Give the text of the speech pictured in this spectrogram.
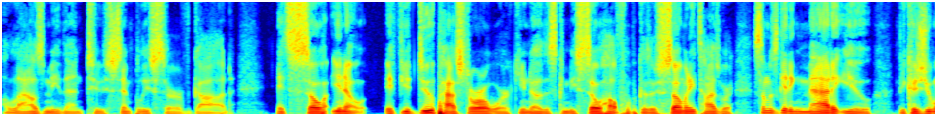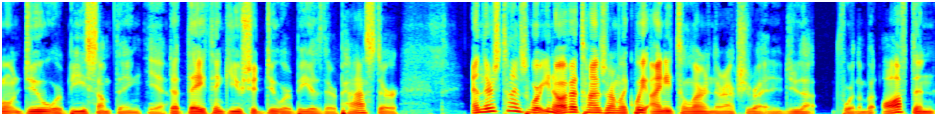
allows me then to simply serve God. It's so, you know, if you do pastoral work, you know this can be so helpful because there's so many times where someone's getting mad at you because you won't do or be something Yeah. that they think you should do or be as their pastor. And there's times where, you know, I've had times where I'm like, wait, I need to learn. They're actually right. I need to do that for them. But often,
